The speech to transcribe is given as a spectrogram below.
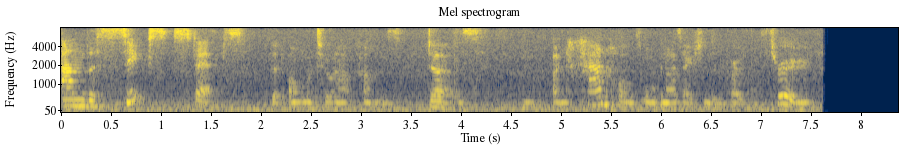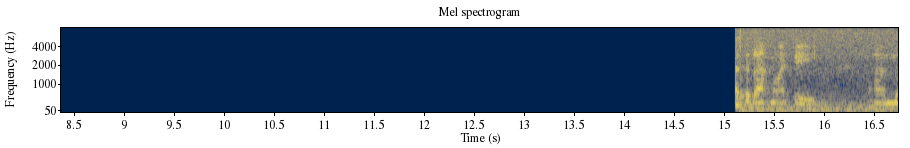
And the six steps that Onward to Outcomes does and handholds organisations and programs through whatever that might be. Um,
